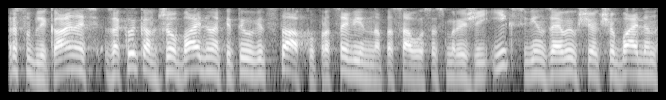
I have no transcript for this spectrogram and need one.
республіканець, закликав Джо Байдена піти у відставку. Про це він написав у соцмережі X. Він заявив, що якщо Байден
